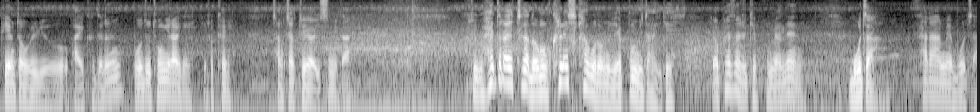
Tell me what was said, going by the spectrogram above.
BMW 바이크들은 모두 동일하게 이렇게 장착되어 있습니다. 그리고 헤드라이트가 너무 클래식하고 너무 예쁩니다 이게. 옆에서 이렇게 보면은 모자 사람의 모자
